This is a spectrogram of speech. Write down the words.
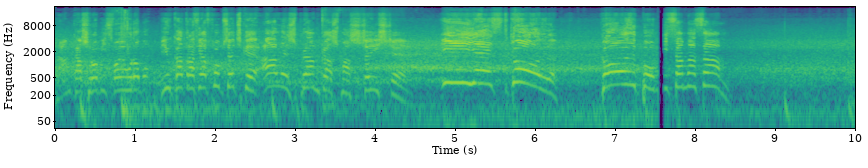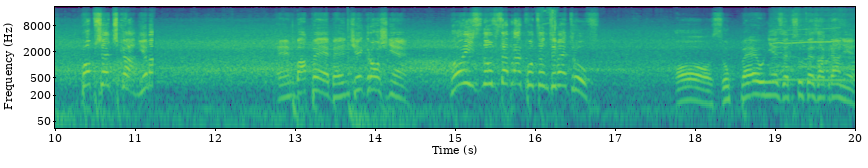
Bramkarz robi swoją robotę. Piłka trafia w poprzeczkę, ależ bramkarz ma szczęście. I jest gol! Gol po sam na sam. Poprzeczka, nie ma... Mbappé będzie groźnie. No i znów zabrakło centymetrów. O, zupełnie zepsute zagranie.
